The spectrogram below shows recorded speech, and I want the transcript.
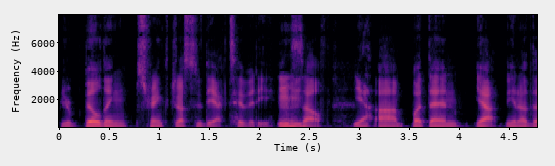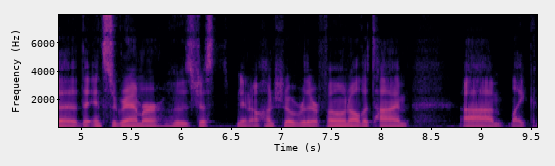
you're building strength just through the activity Mhm. itself. Yeah. Uh, but then, yeah, you know, the the Instagrammer who's just you know hunched over their phone all the time, um, like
